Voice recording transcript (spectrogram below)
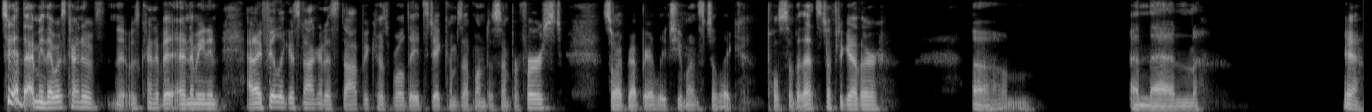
So yeah, I mean that was kind of that was kind of it, and I mean, and, and I feel like it's not going to stop because World AIDS Day comes up on December first, so I've got barely two months to like pull some of that stuff together, um, and then yeah,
